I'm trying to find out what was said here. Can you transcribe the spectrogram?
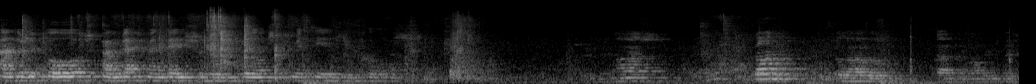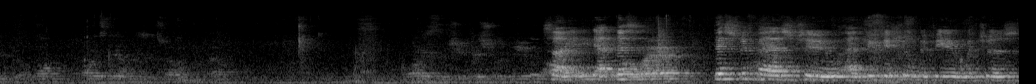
and a report and recommendation will be brought to committee in due course. Nice. Ron? Well, I was at the moment, what, what is the opposite of, uh, what is the judicial review? So, yeah, this, this refers to a judicial review which was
